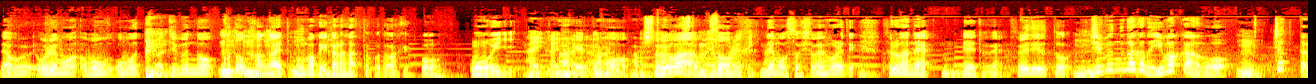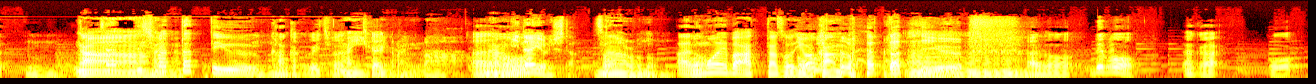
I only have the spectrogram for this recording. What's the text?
俺俺も思う、思うっていうか、自分のことを考えてもうまくいかなかったことが結構多いはいはいだけれどもそれはそう。でもそう、一目惚れ的、それはね、うん。えっとね、それで言うと、うん。自分の中の違和感をうん。売っちゃった、売っうん。ちゃってしまっあたっていう感覚が一番近いかな。見ないようにした。そう。なるほど。思えばあったぞ、違和感。あったっていう、んあの、でも、なんか、こう、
